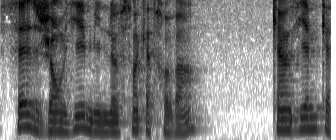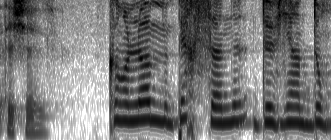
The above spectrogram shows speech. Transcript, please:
16 janvier 1980, 15e catéchèse. Quand l'homme personne devient don.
